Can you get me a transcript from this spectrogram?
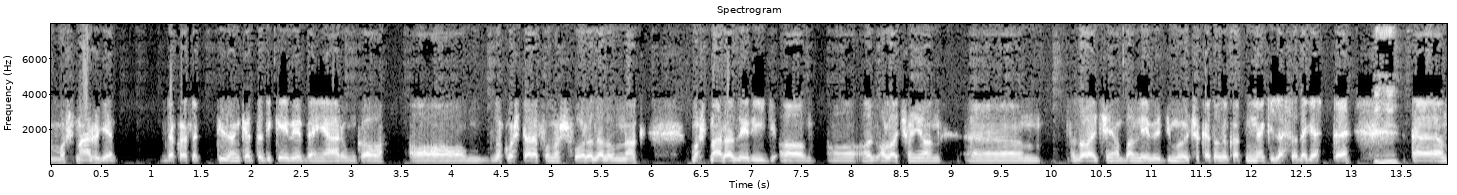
most már ugye gyakorlatilag 12. évében járunk a, a okostelefonos forradalomnak. Most már azért így a, a, az alacsonyan az alacsonyabban lévő gyümölcsöket, azokat mindenki leszedegette. Uh-huh.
